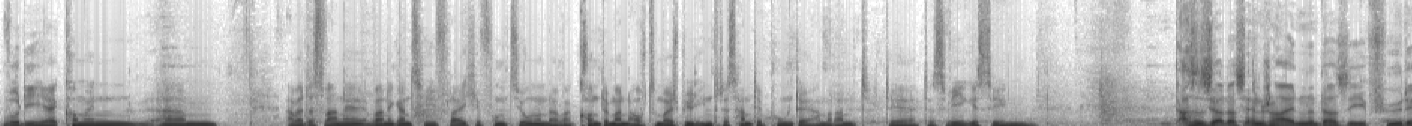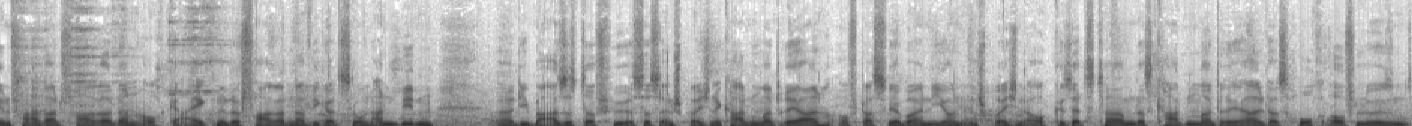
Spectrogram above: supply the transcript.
wo die herkommen. Ähm, aber das war eine, war eine ganz hilfreiche Funktion und da konnte man auch zum Beispiel interessante Punkte am Rand der, des Weges sehen. Das ist ja das Entscheidende, dass sie für den Fahrradfahrer dann auch geeignete Fahrradnavigation anbieten. Äh, die Basis dafür ist das entsprechende Kartenmaterial, auf das wir bei Neon entsprechend auch gesetzt haben. Das Kartenmaterial, das hochauflösend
